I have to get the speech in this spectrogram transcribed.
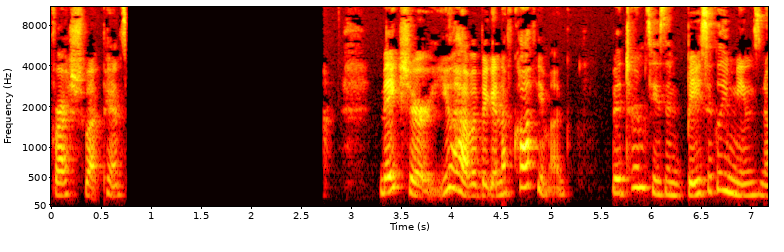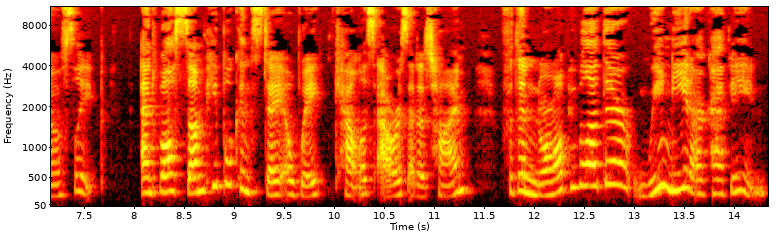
fresh sweatpants Make sure you have a big enough coffee mug. Midterm season basically means no sleep. And while some people can stay awake countless hours at a time, for the normal people out there, we need our caffeine.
